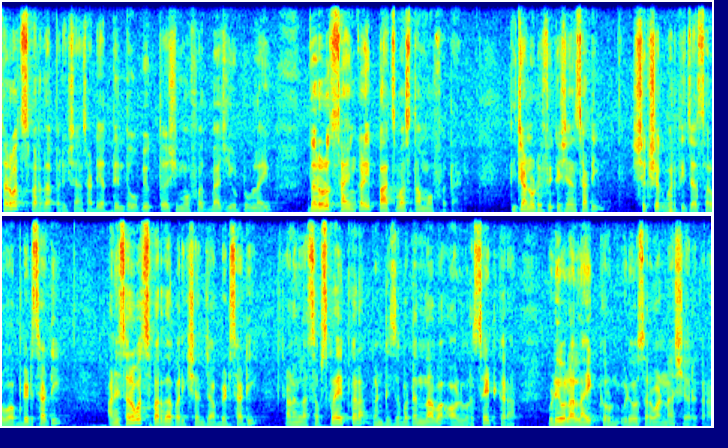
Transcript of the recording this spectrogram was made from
सर्वच स्पर्धा परीक्षांसाठी अत्यंत उपयुक्त अशी मोफत बॅच यूट्यूब लाईव्ह दररोज सायंकाळी पाच वाजता मोफत आहे. तिच्या नोटिफिकेशनसाठी शिक्षक भरतीच्या सर्व अपडेटसाठी आणि सर्वच स्पर्धा परीक्षांच्या अपडेटसाठी चॅनलला सबस्क्राईब करा घंटीचं बटन दाबा ऑलवर सेट करा व्हिडिओला लाईक करून व्हिडिओ सर्वांना शेअर करा.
